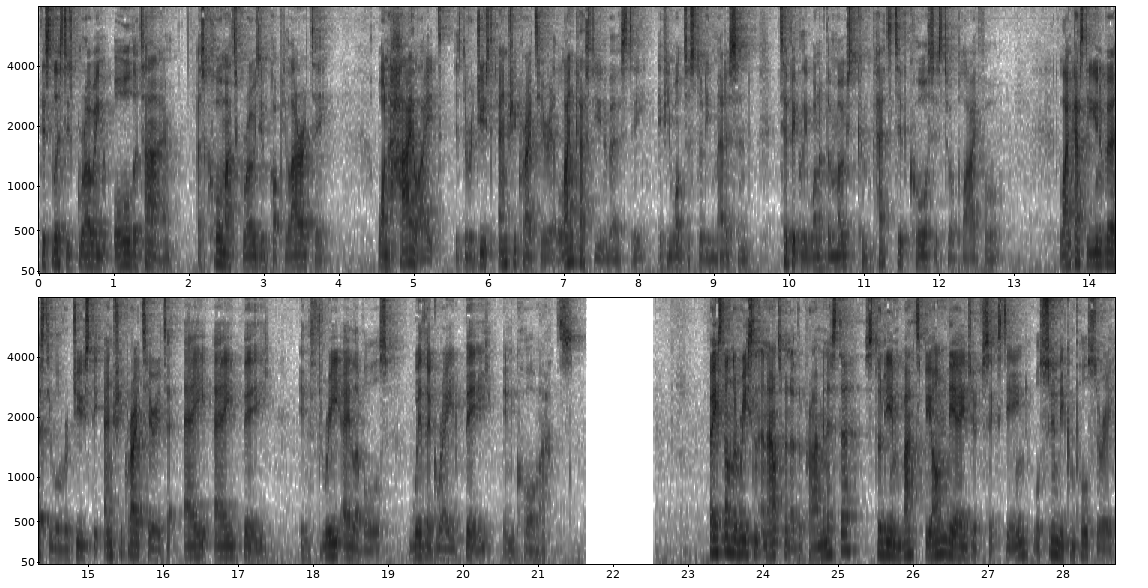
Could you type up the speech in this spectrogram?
This list is growing all the time as core maths grows in popularity. One highlight is the reduced entry criteria at Lancaster University if you want to study medicine, typically one of the most competitive courses to apply for. Lancaster University will reduce the entry criteria to AAB in three A levels with a grade B in core maths. Based on the recent announcement of the Prime Minister, studying maths beyond the age of 16 will soon be compulsory.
